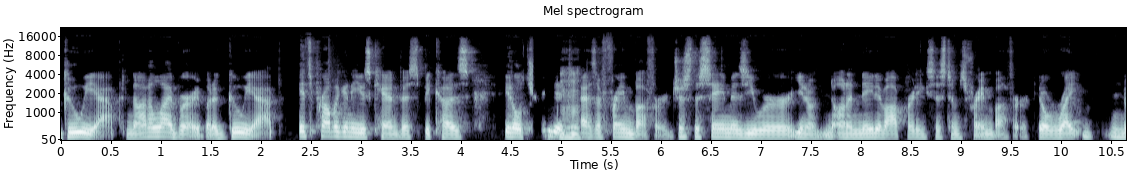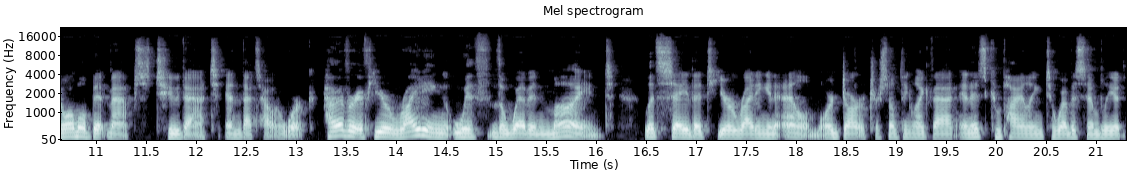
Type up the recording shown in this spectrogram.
GUI app not a library but a GUI app it's probably going to use Canvas because it'll treat it mm-hmm. as a frame buffer just the same as you were you know on a native operating system's frame buffer. It'll write normal bitmaps to that and that's how it'll work. However if you're writing with the web in mind let's say that you're writing in Elm or Dart or something like that, and it's compiling to WebAssembly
